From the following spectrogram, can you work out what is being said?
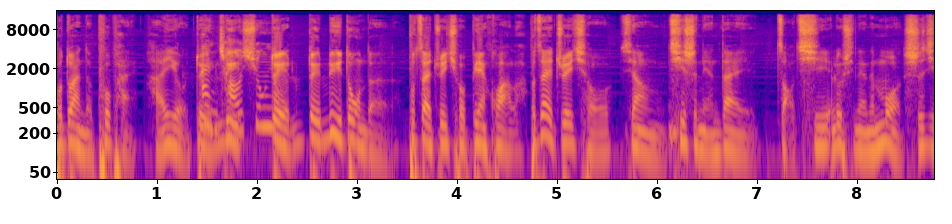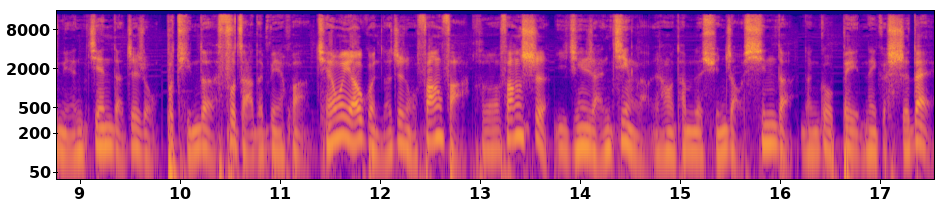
不断的铺排，还有对律对对律动的不再追求变化了，不再追求像七十年代早期、六十年代末十几年间的这种不停的复杂的变化。前卫摇滚的这种方法和方式已经燃尽了，然后他们在寻找新的能够被那个时代。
